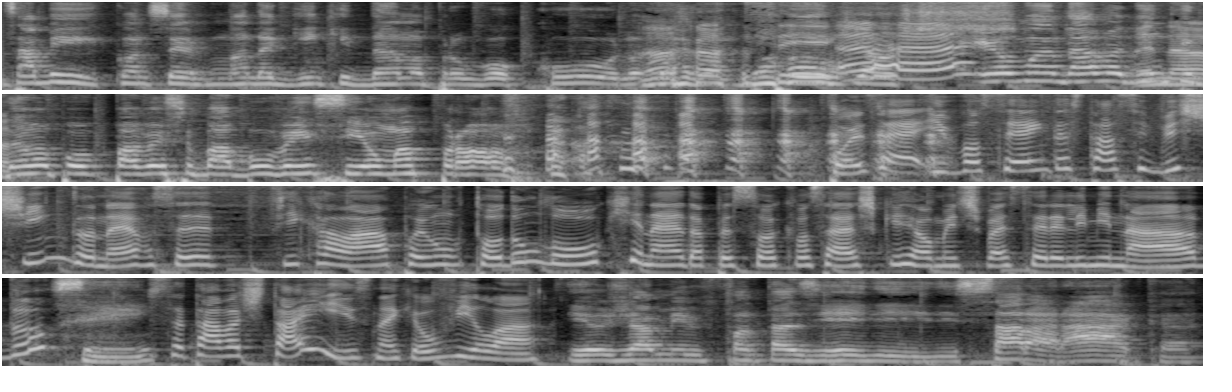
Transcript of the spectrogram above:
Sabe quando você manda Genkidama pro Goku no Dragon Ball? Sim. Eu mandava Genkidama pro- pra ver se o Babu vencia uma prova. Pois é, e você ainda está se vestindo, né? Você fica lá, põe um, todo um look, né, da pessoa que você acha que realmente vai ser eliminado. Sim. Você tava de Thaís, né, que eu vi lá. Eu já me fantasiei de, de sararaca.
